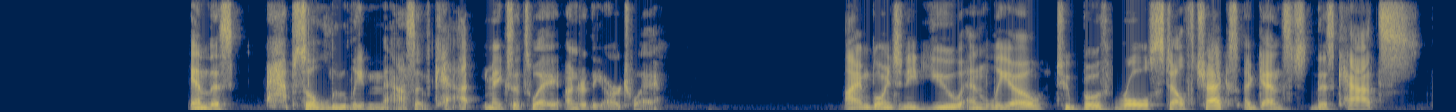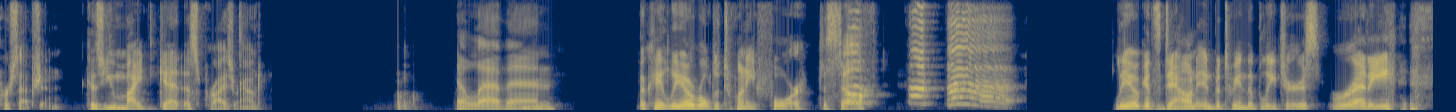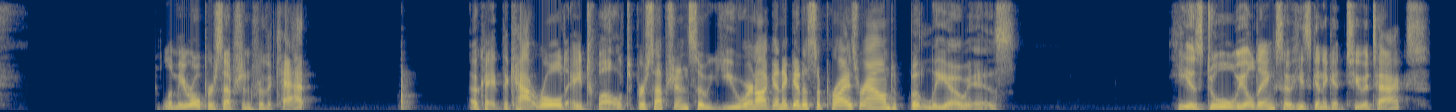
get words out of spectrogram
And this absolutely massive cat makes its way under the archway. I'm going to need you and Leo to both roll stealth checks against this cat's perception because you might get a surprise round. 11. Okay, Leo rolled a 24 to stealth. Leo gets down in between the bleachers, ready. Let me roll perception for the cat. Okay, the cat rolled a 12 to perception, so you are not going to get a surprise round, but Leo is. He is dual wielding, so he's going to get two attacks.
